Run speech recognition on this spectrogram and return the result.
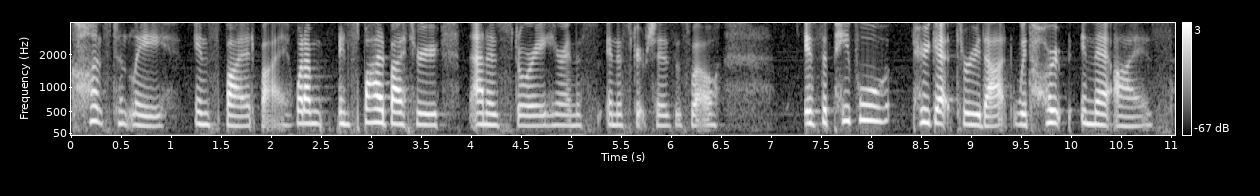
constantly inspired by, what I'm inspired by through Anna's story here in, this, in the scriptures as well, is the people who get through that with hope in their eyes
